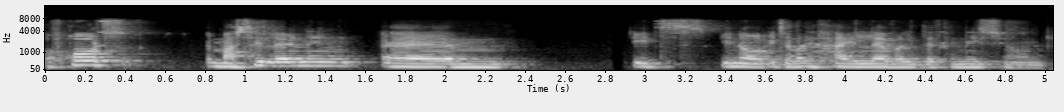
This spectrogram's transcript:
Of course, machine learning, um, it's, you know, it's a very high level definition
